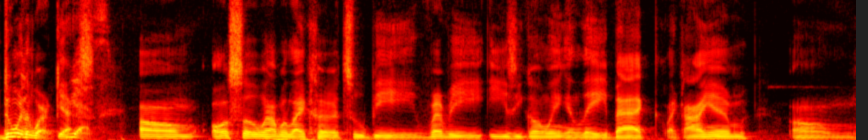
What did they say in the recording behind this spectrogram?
doing the work. Yes. Yes. Um, also, I would like her to be very easygoing and laid back, like I am. Um,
